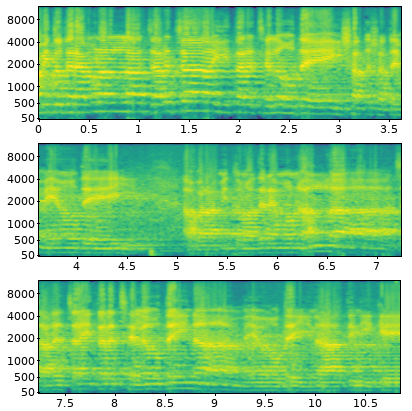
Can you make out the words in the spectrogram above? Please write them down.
আমি তোদের এমন আল্লাহ যারে চাই তারে ছেলেও দেই সাথে সাথে মেয়েও দেই আবার আমি তোমাদের এমন আল্লাহ, যারে চাই তারে ছেলেও দেই না, মেয়েও দেই না, তিনি কে?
